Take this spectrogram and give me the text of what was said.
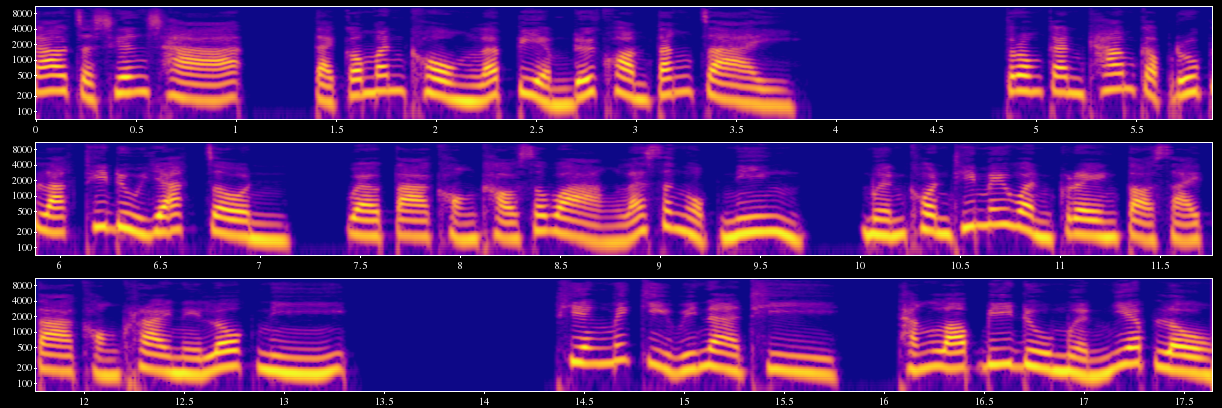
ก้าวจะเชื่องช้า แต่ก็มั่นคงและเปี่ยมด้วยความตั้งใจ ตรงกันข้ามกับรูปลักษณ์ที่ดูยากจน แววตาของเขาสว่างและสงบนิ่ง เหมือนคนที่ไม่หวั่นเกรงต่อสายตาของใครในโลกนี้ เพียงไม่กี่วินาที ทั้งล็อบบี้ดูเหมือนเงียบลง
